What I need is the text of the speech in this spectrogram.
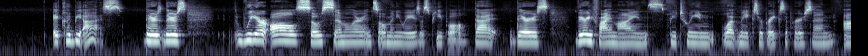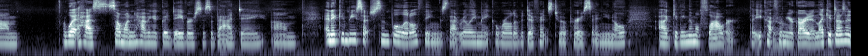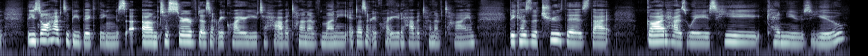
it could be us. There's, there's, we are all so similar in so many ways as people that there's very fine lines between what makes or breaks a person. Um, what has someone having a good day versus a bad day. Um, and it can be such simple little things that really make a world of a difference to a person, you know, uh, giving them a flower that you cut from your garden. Like it doesn't, these don't have to be big things. Uh, Um, to serve doesn't require you to have a ton of money, it doesn't require you to have a ton of time because the truth is that God has ways He can use you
